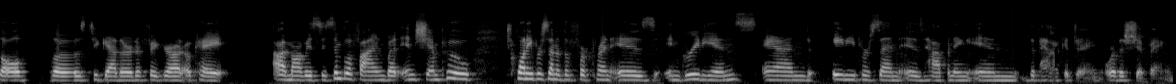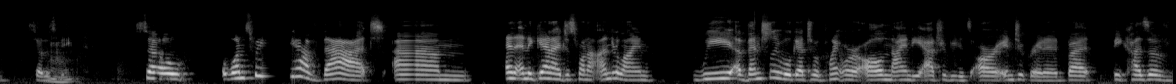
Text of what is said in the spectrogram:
all those together to figure out okay, I'm obviously simplifying, but in shampoo, 20% of the footprint is ingredients and 80% is happening in the packaging or the shipping, so to mm-hmm. speak. So once we have that, um, and, and again, I just want to underline, we eventually will get to a point where all 90 attributes are integrated, but because of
